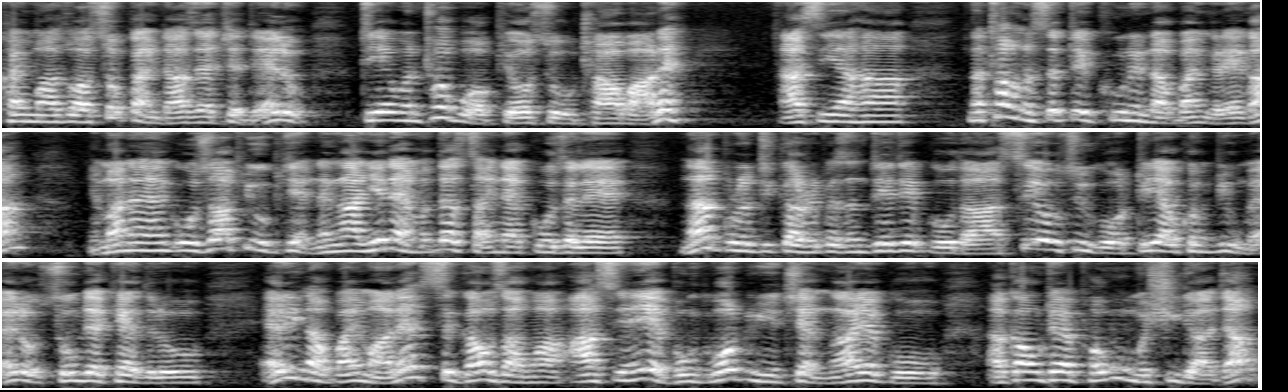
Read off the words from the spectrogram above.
ခိုင်မာစွာစုပ်ကိုင်ထားဆဲဖြစ်တယ်လို့တရားဝင်ထုတ်ဖော်ပြောဆိုထားပါတယ်။အာဆီယံဟာ 2021ခုနှစ်နောက်ပိုင်းကတည်းကမြန်မာနိုင်ငံကိုစားပြုဖြစ်နိုင်ငံရေးနဲ့မသက်ဆိုင်တဲ့ကိုယ်စားလှယ် non political representative ကိုသာစစ်အုပ်စုကိုတရားခွင့်ပြုမယ်လို့ဆုံးဖြတ်ခဲ့သလိုအဲဒီနောက်ပိုင်းမှာလည်းစစ်ကောင်းဆောင်ကအာဆီယံရဲ့ဘုံသဘောတူညီချက်9ရက်ကိုအကောင့်ထဲဖုံးမှုမရှိတာကြောင့်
